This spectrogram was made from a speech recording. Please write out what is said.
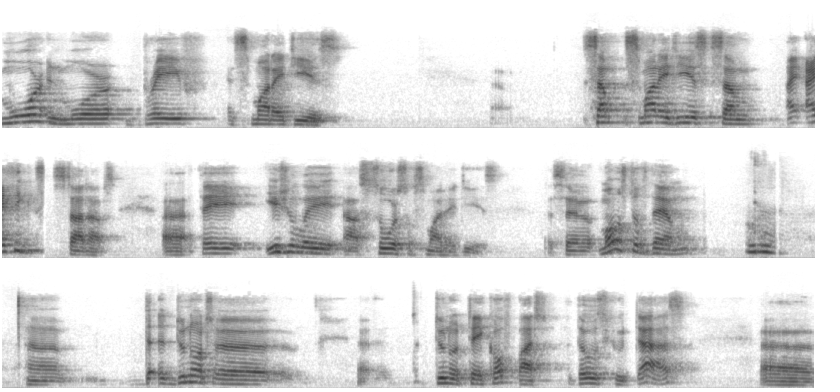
more and more brave and smart ideas some smart ideas, some I, I think startups, uh, they usually are source of smart ideas. So most of them uh, do not uh, do not take off, but those who does, uh,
